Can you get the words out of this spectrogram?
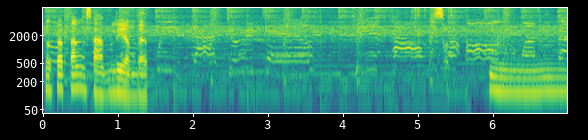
แล้วก็ตั้งสามเหลี่ยมแบบ อืม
